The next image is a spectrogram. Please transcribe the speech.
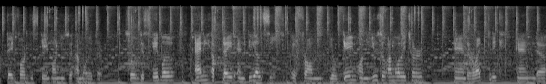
update for this game on Yuzu emulator. So disable any update and DLC uh, from your game on Yuzu emulator and right click and uh,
